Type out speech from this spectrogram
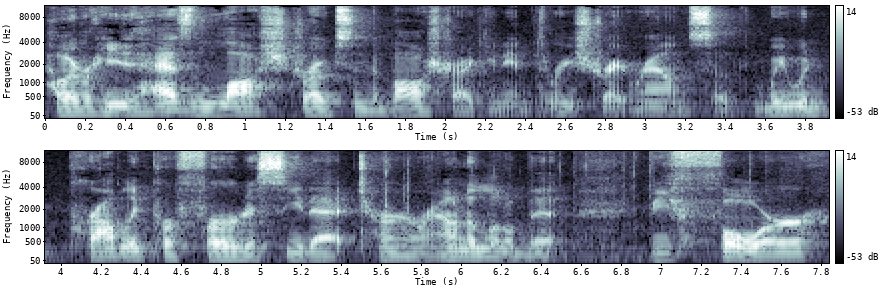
However, he has lost strokes in the ball striking in three straight rounds. So we would probably prefer to see that turn around a little bit before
